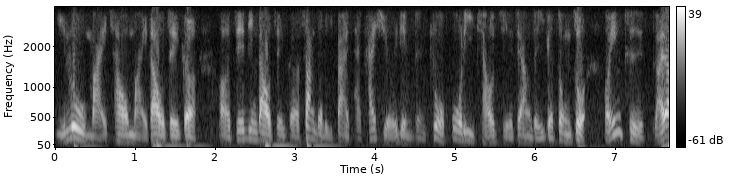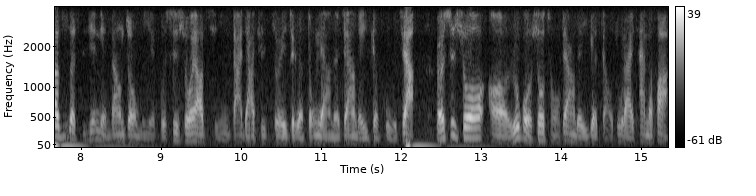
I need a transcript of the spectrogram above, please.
一路买超买到这个呃接近到这个上个礼拜才开始有一点点做获利调节这样的一个动作哦，因此来到这个时间点当中，我们也不是说要请大家去追这个东阳的这样的一个股价，而是说呃如果说从这样的一个角度来看的话，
